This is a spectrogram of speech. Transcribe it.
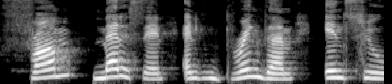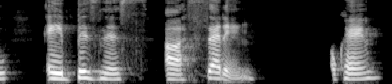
from medicine and you bring them into a business uh, setting. Okay.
